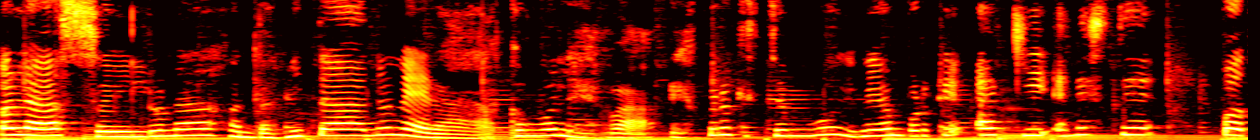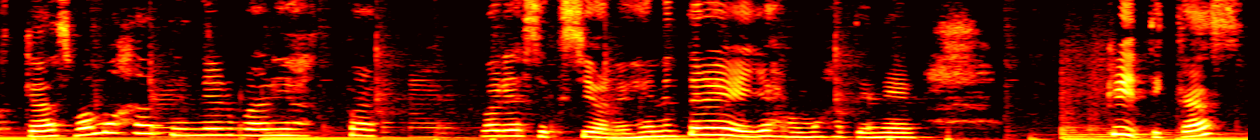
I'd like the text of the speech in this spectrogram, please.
Hola, soy Luna Fantasmita Lunera. ¿Cómo les va? Espero que estén muy bien porque aquí en este podcast vamos a tener varias, varias secciones. Entre ellas vamos a tener críticas,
